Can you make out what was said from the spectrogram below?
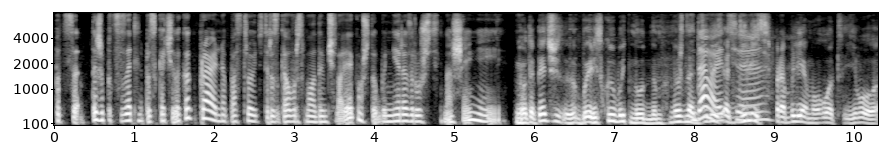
подсо- даже подсознательно подскочило. Как правильно построить этот разговор с молодым человеком, чтобы не разрушить отношения? и- Ну вот опять же, рискую быть нудным. Нужно отделить, Давайте. отделить проблему от его,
